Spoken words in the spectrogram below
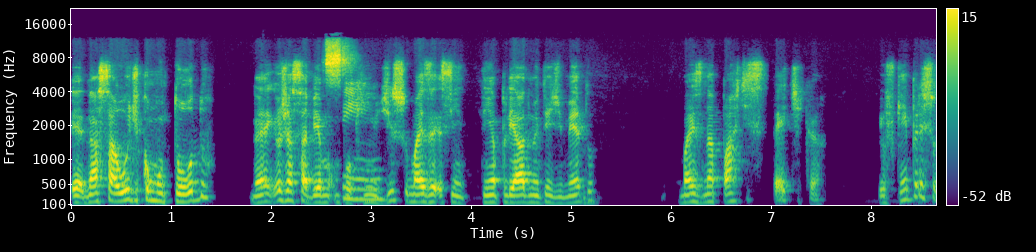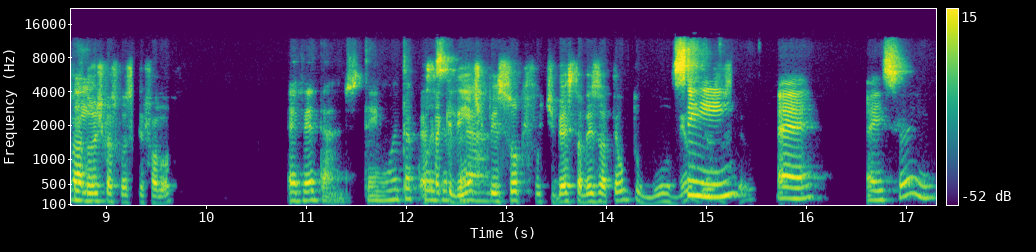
é, na saúde como um todo. Né? Eu já sabia um Sim. pouquinho disso, mas assim, tem ampliado meu entendimento. Mas na parte estética, eu fiquei impressionado Sim. hoje com as coisas que você falou. É verdade, tem muita coisa. Essa cliente pra... pensou que tivesse talvez até um tumor. Sim, é, é isso aí.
